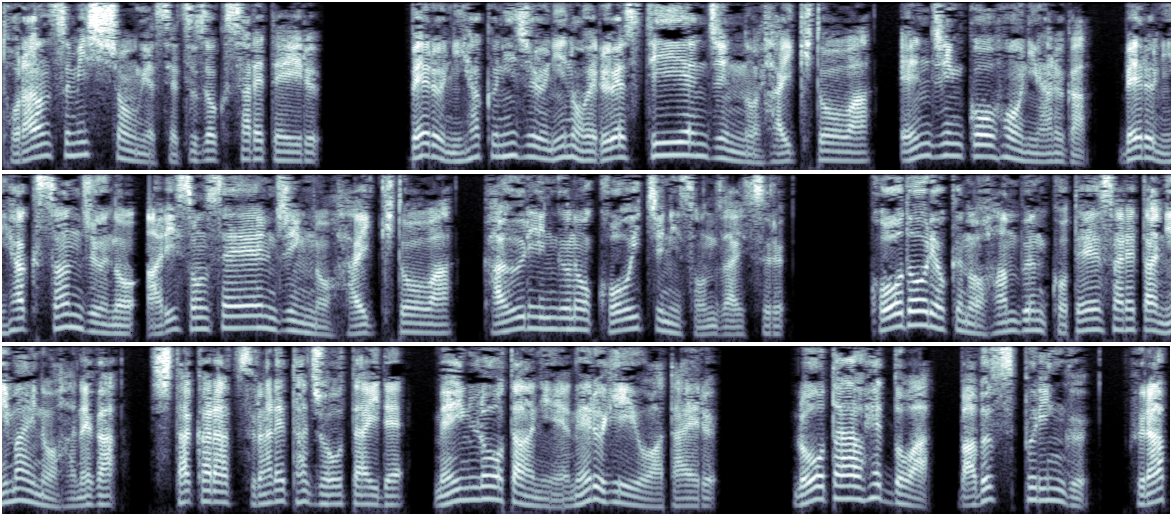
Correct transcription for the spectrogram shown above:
トランスミッションへ接続されている。ベル222の LST エンジンの排気筒はエンジン後方にあるが、ベル230のアリソン製エンジンの排気筒はカウリングの高位置に存在する。行動力の半分固定された2枚の羽が、下から吊られた状態で、メインローターにエネルギーを与える。ローターヘッドは、バブスプリング、フラッ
